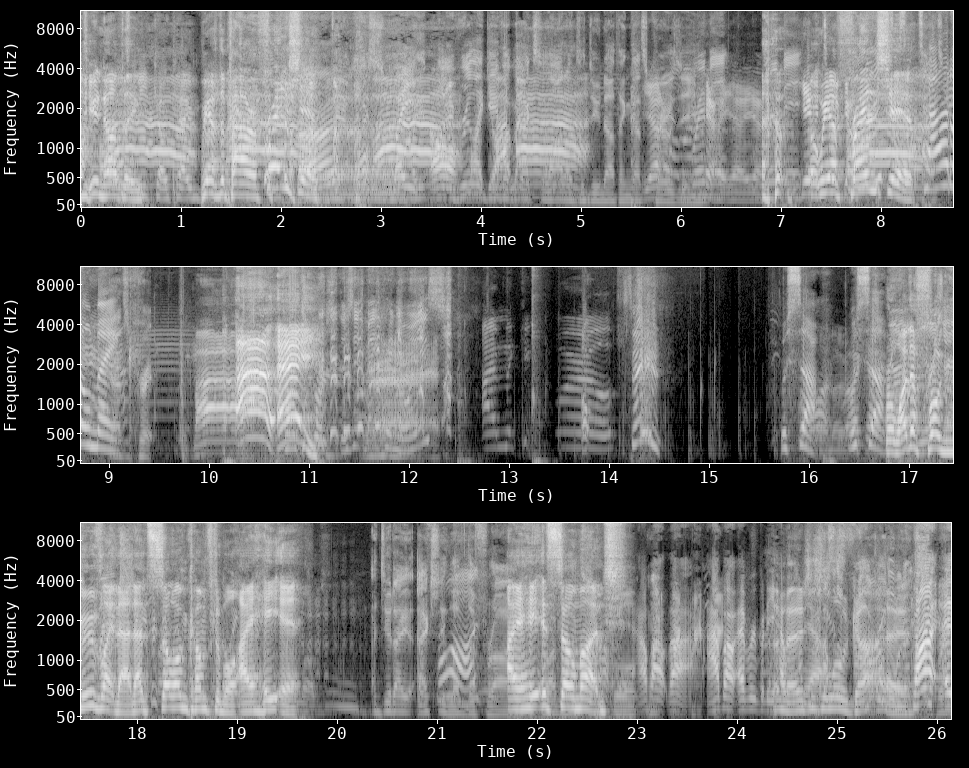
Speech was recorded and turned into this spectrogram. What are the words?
We do nothing. Cocaine We have the power of friendship. Wait, I oh really my gave god. up Axolotl to do nothing. That's Yeah. crazy. Yeah, Ribbit. yeah, yeah. Ribbit. But we have friendship. Turtle mate. That's crazy. Ah, hey! Does it make a noise? I'm the king of the world. See? What's up? What's up? Bro, why the frog move like that? That's so uncomfortable. I hate it. Dude, I actually love the frog. I hate it so much. cool. How about that? How about everybody Yeah, help man, me it's just a little guy. Can't, uh,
